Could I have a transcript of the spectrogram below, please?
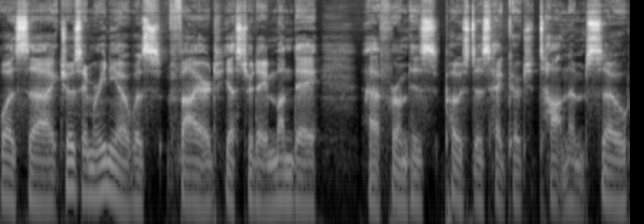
was uh, Jose Mourinho was fired yesterday, Monday, uh, from his post as head coach at Tottenham. So.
